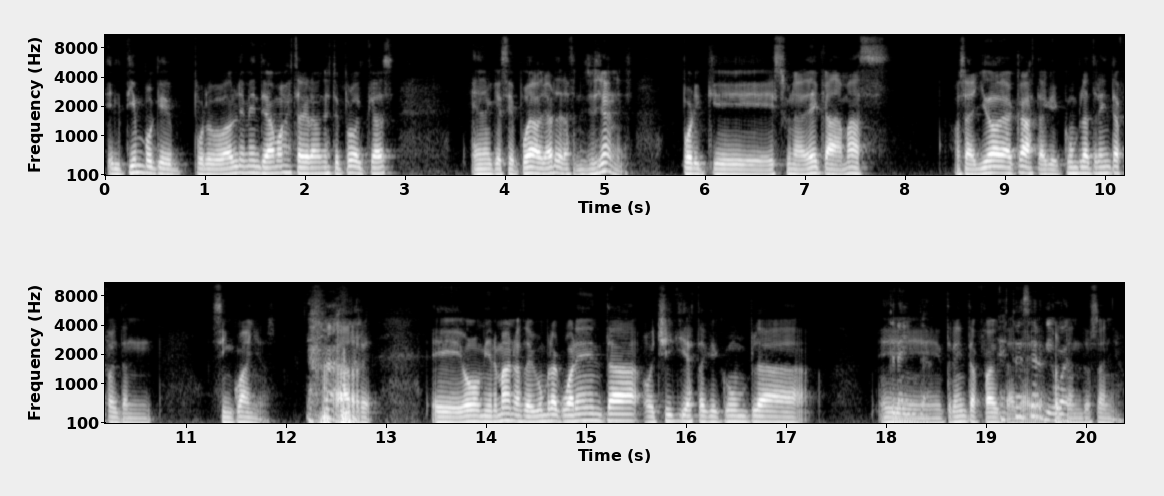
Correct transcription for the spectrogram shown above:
el tiempo que probablemente vamos a estar grabando este podcast en el que se puede hablar de las transiciones. Porque es una década más. O sea, yo de acá hasta que cumpla 30 faltan 5 años. Arre. Eh, o mi hermano hasta que cumpla 40, o Chiqui hasta que cumpla eh, 30. 30. falta, Está igual. faltan dos años.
